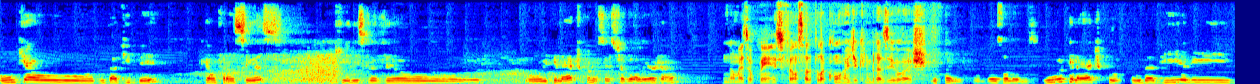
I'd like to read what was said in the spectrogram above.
Um que é o do David B, que é um francês, que ele escreveu o Epilético, não sei se chegou a ler já. Não, mas eu conheço, foi lançado pela Conrad aqui no Brasil, eu acho. Isso aí, os dois volumes. O Epilético, o Davi, ele,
